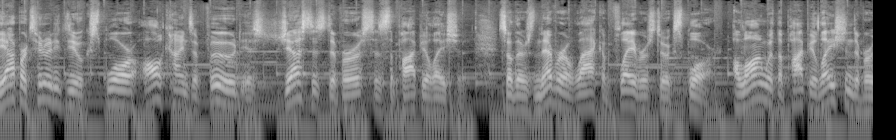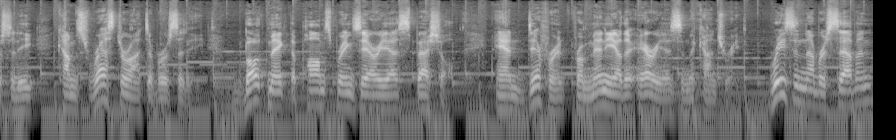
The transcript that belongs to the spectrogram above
The opportunity to explore all kinds of food is just as diverse as the population, so there's never a lack of flavors to explore. Along with the population diversity comes restaurant diversity. Both make the Palm Springs area special and different from many other areas in the country. Reason number seven,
